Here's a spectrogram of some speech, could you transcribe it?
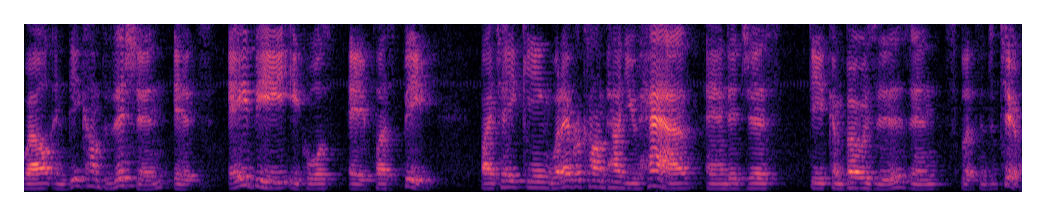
Well, in decomposition, it's AB equals A plus B. By taking whatever compound you have, and it just decomposes and splits into two.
